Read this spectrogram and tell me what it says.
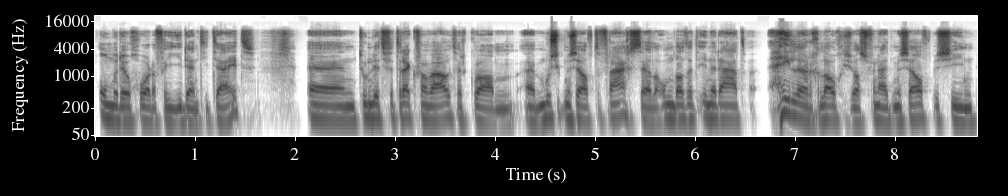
onderdeel geworden van je identiteit. En toen dit vertrek van Wouter kwam, uh, moest ik mezelf de vraag stellen. Omdat het inderdaad heel erg logisch was vanuit mezelf bezien.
